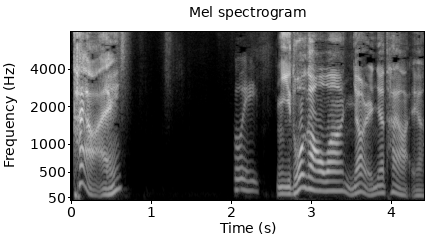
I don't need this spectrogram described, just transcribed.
太矮？对。你多高啊？你让人家太矮呀？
